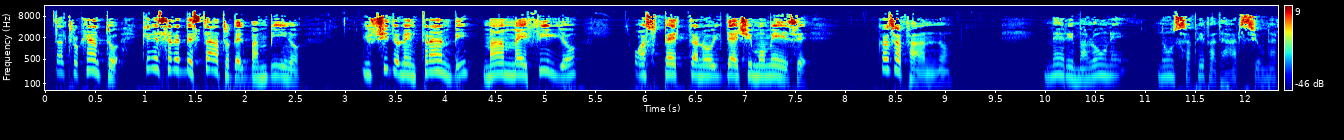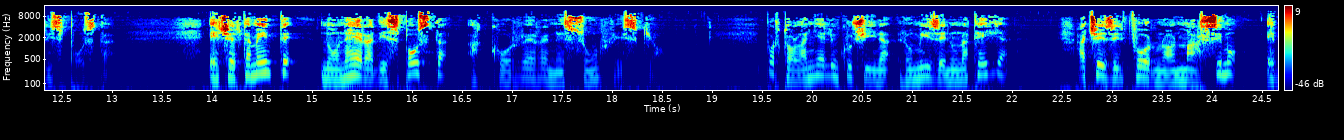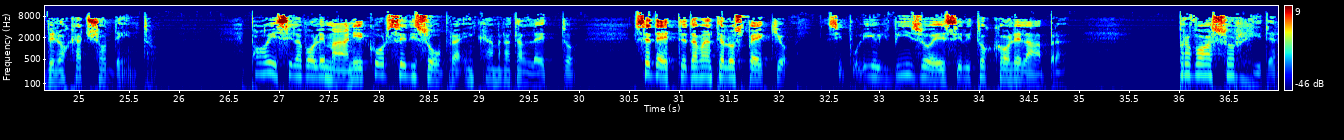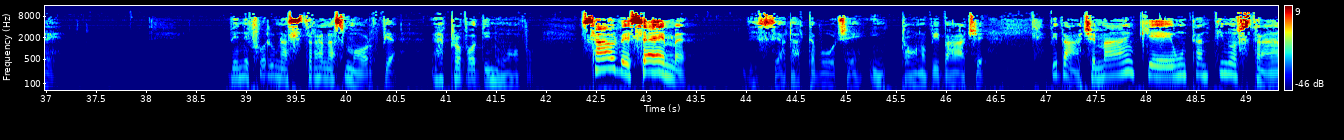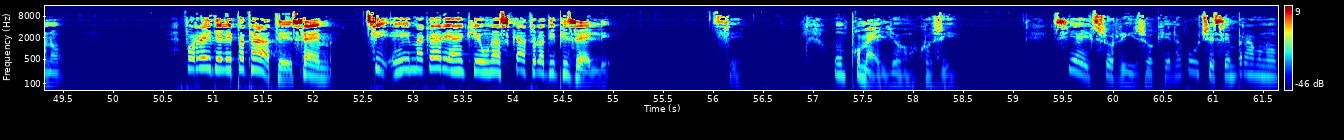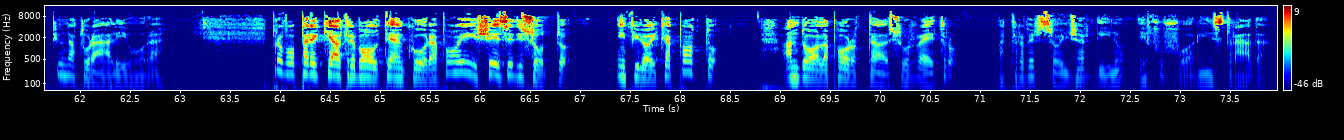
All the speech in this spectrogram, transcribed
D'altro canto, che ne sarebbe stato del bambino? Li uccidono entrambi, mamma e figlio? O aspettano il decimo mese? Cosa fanno? Mary Malone non sapeva darsi una risposta e certamente non era disposta a correre nessun rischio. Portò l'agnello in cucina, lo mise in una teglia, accese il forno al massimo e ve lo cacciò dentro. Poi si lavò le mani e corse di sopra in camera da letto. Sedette davanti allo specchio, si pulì il viso e si ritoccò le labbra. Provò a sorridere. Venne fuori una strana smorfia eh, provò di nuovo. Salve Sam! disse ad alta voce, in tono vivace, vivace ma anche un tantino strano. Vorrei delle patate, Sam. Sì, e magari anche una scatola di piselli. Sì, un po' meglio così. Sia il sorriso che la voce sembravano più naturali ora. Provò parecchie altre volte ancora, poi scese di sotto, infilò il cappotto andò alla porta sul retro, attraversò il giardino e fu fuori in strada.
